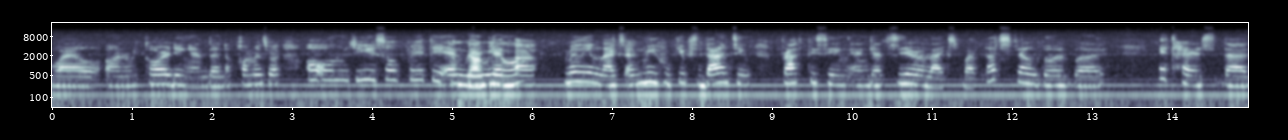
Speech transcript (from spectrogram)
while on recording, and then the comments were, "Oh, OMG, so pretty," and then get no? a million likes, and me who keeps dancing, practicing, and get zero likes. But that's still good, but it hurts that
